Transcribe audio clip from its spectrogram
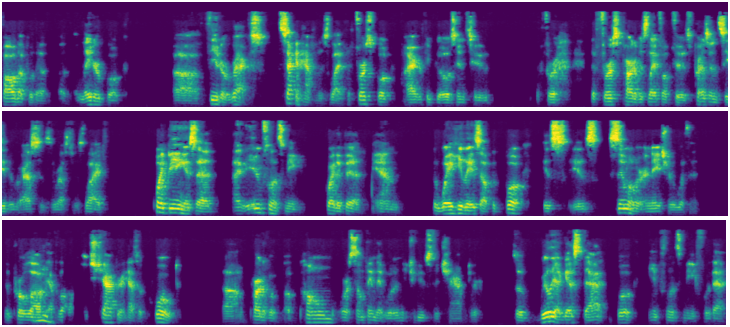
followed up with a, a later book, uh, Theodore Rex, second half of his life. The first book biography goes into for the first part of his life up to his presidency. The rest is the rest of his life. Point being is that it influenced me quite a bit, and the way he lays out the book is is similar in nature with it. The prologue, mm. epilogue, each chapter has a quote, uh, part of a, a, poem or something that would introduce the chapter. So really, I guess that book influenced me for that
